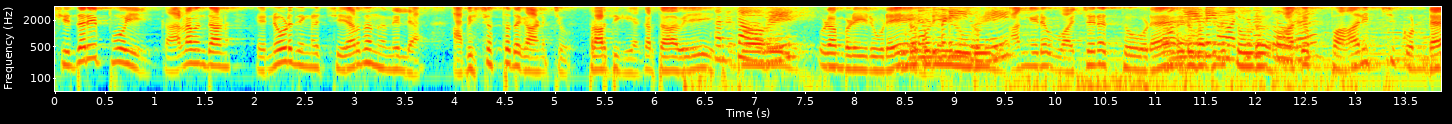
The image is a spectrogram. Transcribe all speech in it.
ചിതറിപ്പോയി. കാരണം എന്താണ്? എന്നോട് നിങ്ങൾ ചേർന്ന് നിന്നില്ല. അവിശ്വസ്തത കാണിച്ചു. പ്രാർത്ഥിക്കുക. കർത്താവേ കർത്താവേ ഉടമ്പടിയിലൂടെ അങ്ങയുടെ വചനത്തോടെ അത് പാലിച്ചുകൊണ്ട്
